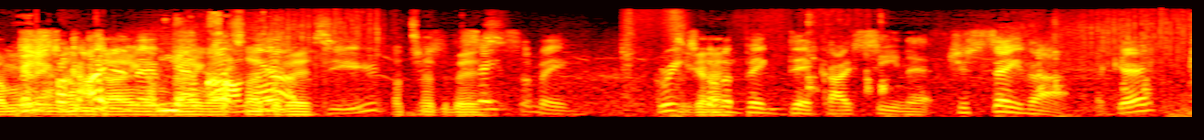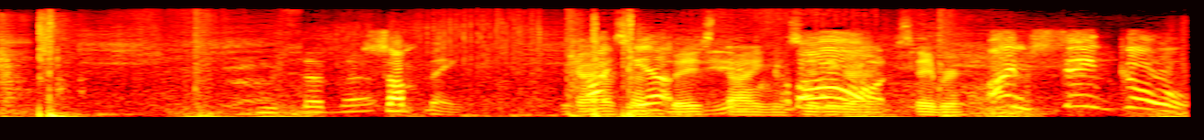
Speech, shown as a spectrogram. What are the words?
I'm getting- I'm I dying, don't I'm know, dying hype outside me the up, base. dude. Outside the Just Say base. something. Greek's guy. got a big dick. I've seen it. Just say that, okay? Who said that? Something. The guy Hype up, base dude. dying Come saving on! Saber. I'm single.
